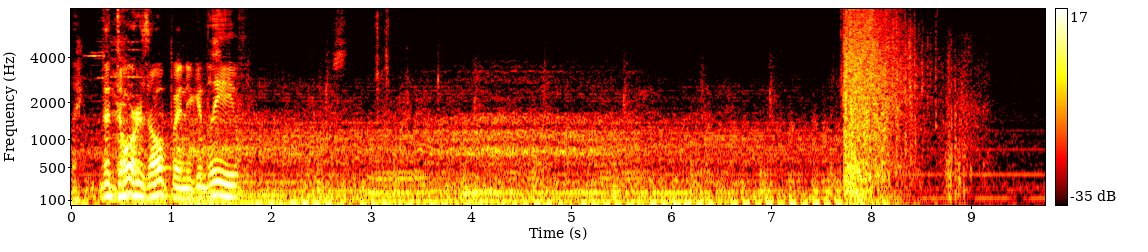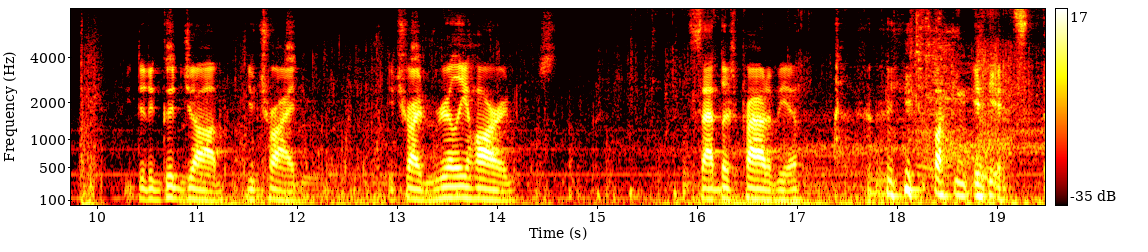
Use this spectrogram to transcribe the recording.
Like, the door's open, you could leave. You did a good job. You tried. You tried really hard. Sadler's proud of you. you fucking idiots.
